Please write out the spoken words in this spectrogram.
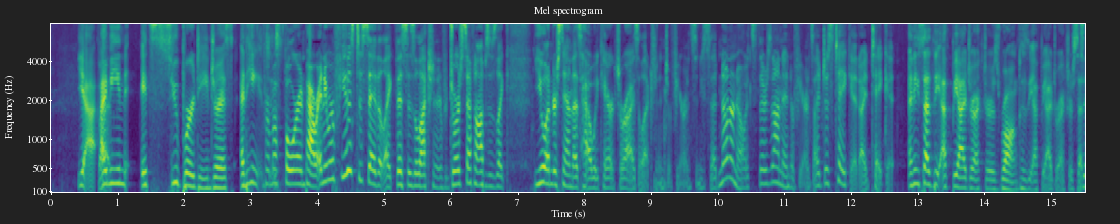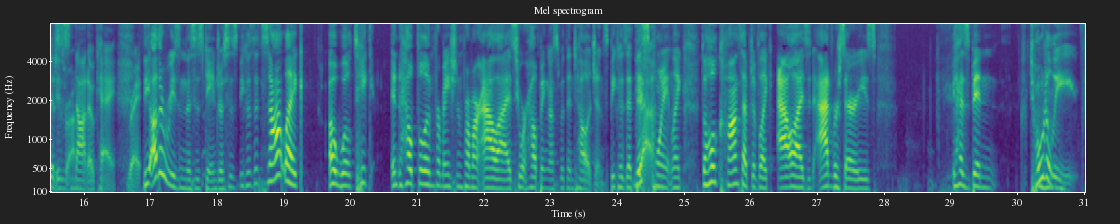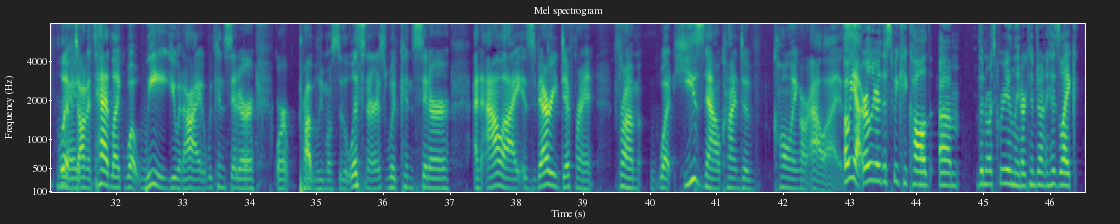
Yeah, I mean it's super dangerous, and he from a foreign power, and he refused to say that like this is election. And George Stephanopoulos is like, you understand that's how we characterize election interference, and he said, no, no, no, it's there's not interference. I just take it. I take it. and he says the FBI director is wrong because the FBI director said this is wrong. not okay. Right. The other reason this is dangerous is because it's not like oh we'll take in helpful information from our allies who are helping us with intelligence because at this Yeah. point like the whole concept of like allies and adversaries has been totally flipped Mm-hmm. Right. on its head like what we you and I would consider or probably most of the listeners would consider an ally is very different from what he's now kind of calling our allies. Oh yeah, earlier this week he called um, the North Korean leader Kim Jong un his like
